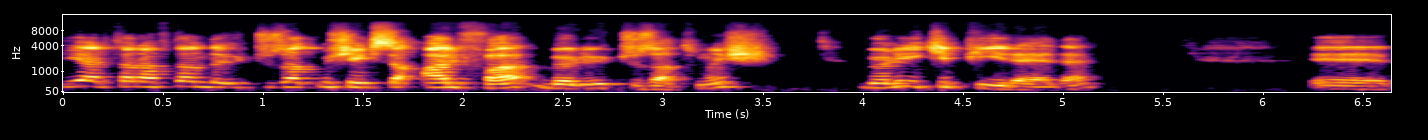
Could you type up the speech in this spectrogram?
Diğer taraftan da 360 eksi alfa bölü 360 bölü 2 pi r'de. Ee,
